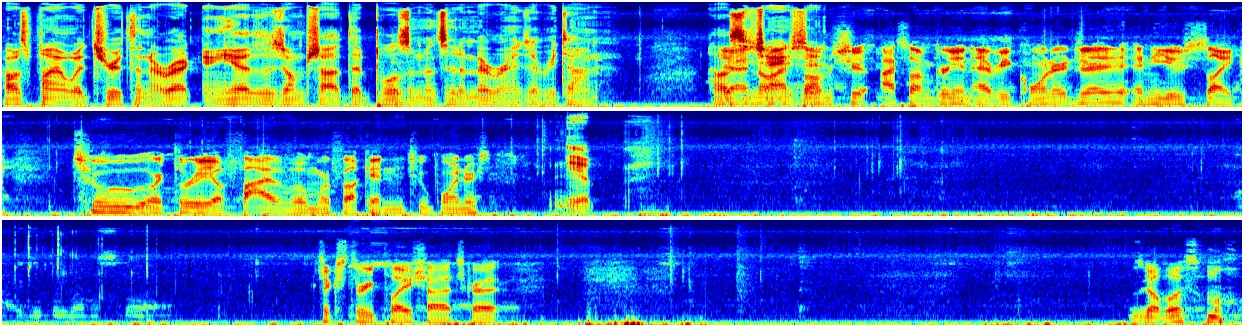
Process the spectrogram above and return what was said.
I was playing with Truth in the Rec, and he has a jump shot that pulls him into the mid range every time. Unless yeah, no, I saw it. him shoot. I saw him green every corner, Jay, and he used like two or three of five of them were fucking two pointers. Yep. Six three play shots, correct? Let's go, boys. Come on.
